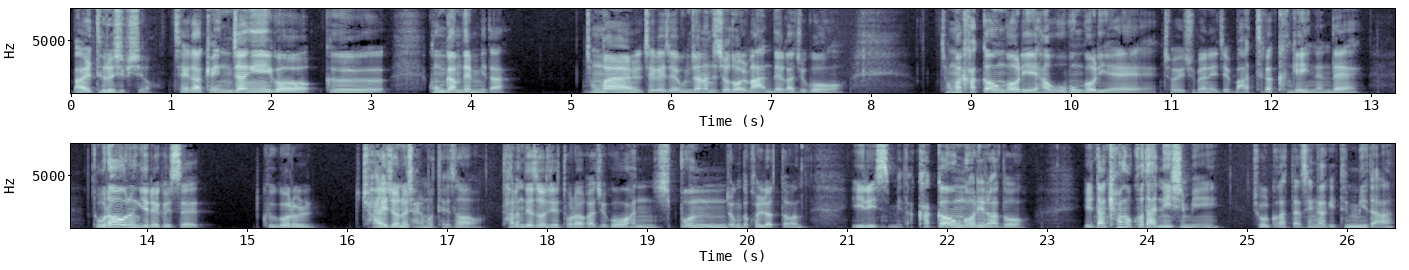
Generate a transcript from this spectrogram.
말 들으십시오. 제가 굉장히 이거 그 공감됩니다. 정말 제가 이제 운전한 지 저도 얼마 안 돼가지고 정말 가까운 거리에 한 5분 거리에 저희 주변에 이제 마트가 큰 게 있는데 돌아오는 길에 글쎄 그거를 좌회전을 잘못해서 다른 데서 이제 돌아가지고 한 10분 정도 걸렸던 일이 있습니다. 가까운 거리라도 일단 켜놓고 다니심이 좋을 것 같다는 생각이 듭니다.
